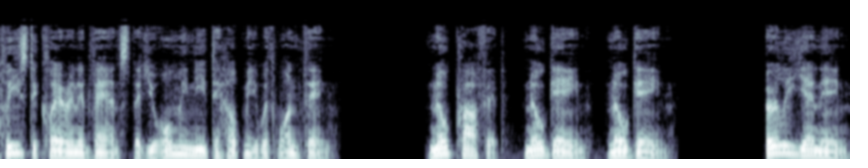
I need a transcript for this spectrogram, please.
Please declare in advance that you only need to help me with one thing. No profit, no gain, no gain. Early Yen Ing,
